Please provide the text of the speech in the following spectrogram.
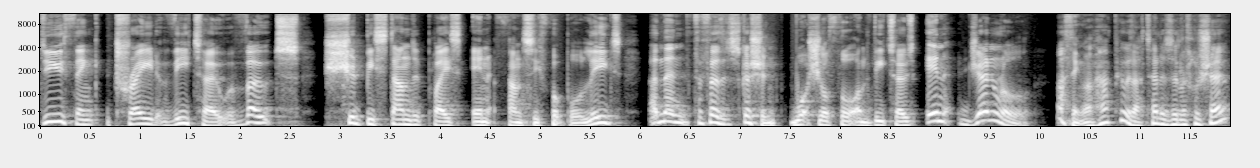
Do you think trade veto votes should be standard place in fantasy football leagues? And then for further discussion, what's your thought on vetoes in general? I think I'm happy with that, Ed, as a little show.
